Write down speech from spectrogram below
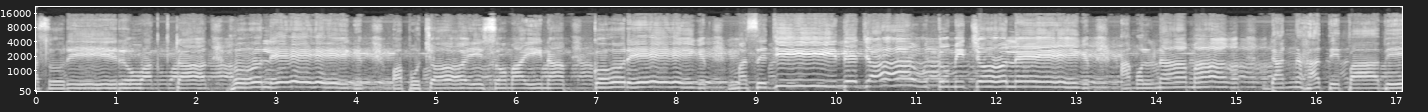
আসরের ওয়াক্তটা হলে অপচয় সময় নাম করে মসজিদে যাও তুমি চলে আমল নামা ডান হাতে পাবে।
